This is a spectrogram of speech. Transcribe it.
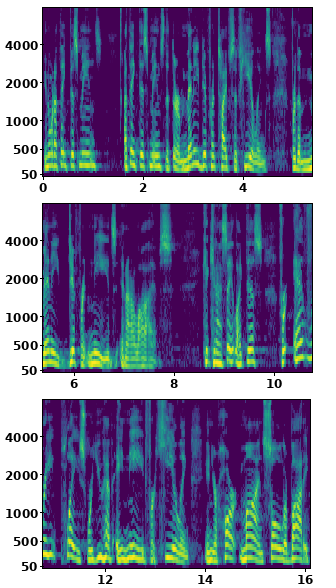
You know what I think this means? I think this means that there are many different types of healings for the many different needs in our lives. Can, can, I say it like this? For every place where you have a need for healing in your heart, mind, soul, or body,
